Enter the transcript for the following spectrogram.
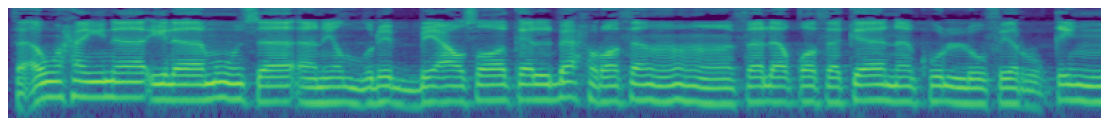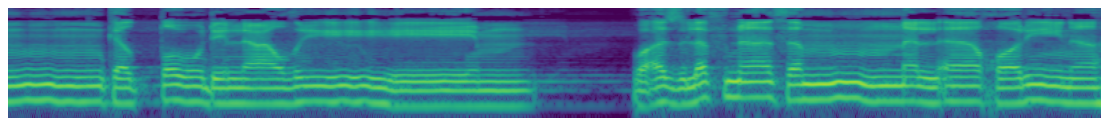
فأوحينا إلى موسى أن اضرب بعصاك البحر فانفلق فكان كل فرق كالطود العظيم. وأزلفنا ثم الآخرين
